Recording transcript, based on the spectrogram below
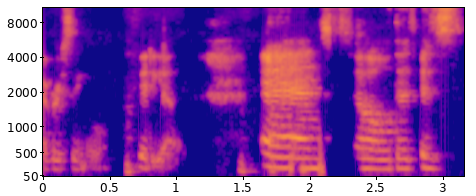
every single video, and so that is,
